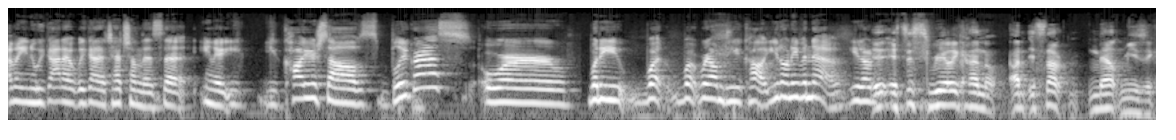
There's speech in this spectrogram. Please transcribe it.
I mean, we gotta we gotta touch on this. That you know, you, you call yourselves bluegrass, or what do you what what realm do you call? it? You don't even know. You don't. It, it's just really kind of. uh, It's not mountain music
